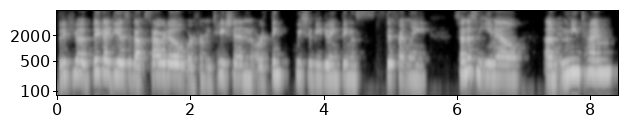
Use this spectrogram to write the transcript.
But if you have big ideas about sourdough or fermentation or think we should be doing things differently, send us an email. Um, in the meantime,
